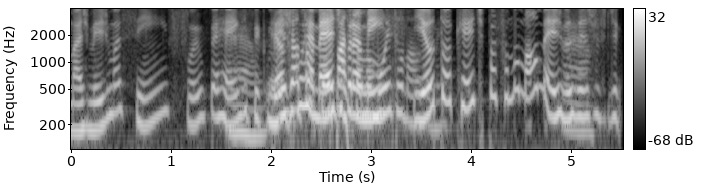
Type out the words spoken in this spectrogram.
Mas mesmo assim, foi um perrengue, É. Eu mesmo já remédio pra passando mim. muito mal E eu toquei, tipo, passando mal mesmo. É. De- de-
